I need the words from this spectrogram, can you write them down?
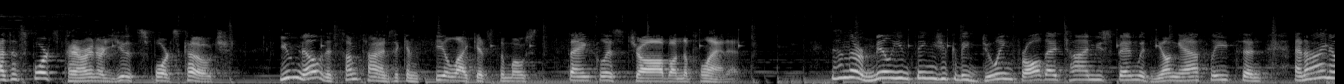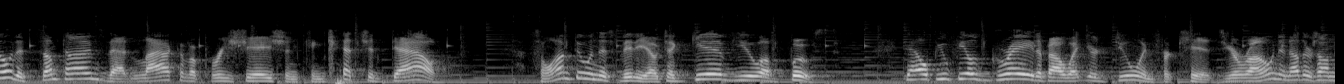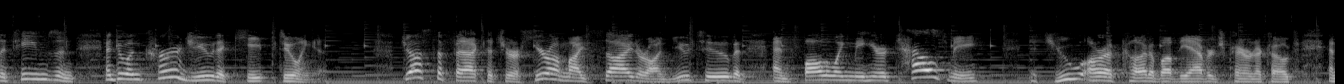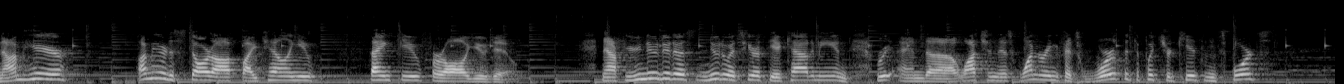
As a sports parent or youth sports coach, you know that sometimes it can feel like it's the most thankless job on the planet. Isn't there a million things you could be doing for all that time you spend with young athletes? And, and I know that sometimes that lack of appreciation can get you down. So I'm doing this video to give you a boost, to help you feel great about what you're doing for kids, your own and others on the teams, and, and to encourage you to keep doing it. Just the fact that you're here on my site or on YouTube and, and following me here tells me that you are a cut above the average parent or coach. And I'm here, I'm here to start off by telling you thank you for all you do. Now, if you're new to us, new to us here at the Academy and, and uh, watching this, wondering if it's worth it to put your kids in sports,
